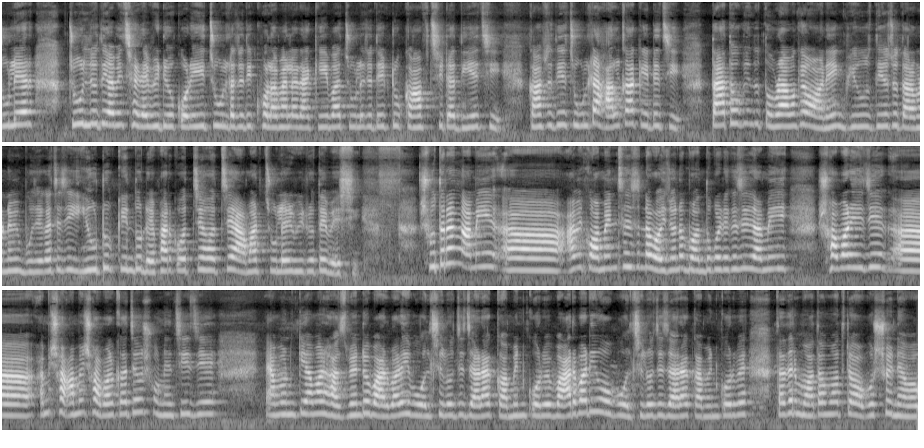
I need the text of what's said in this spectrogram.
চুলের, চুল যদি আমি ছেড়ে ভিডিও করি, চুলটা যদি খোলামেলা রাখি বা চুলে যদি একটু কাঁপছিটা দিয়েছি, কাঁপছি দিয়ে চুলটা হালকা কেটেছি, তাতেও কিন্তু তোমরা আমাকে অনেক ভিউজ দিয়েছ। তার মানে আমি বুঝে গেছি যে, ইউটিউব কিন্তু রেফার করছে হচ্ছে আমার চুলের ভিডিওতে বেশি। সুতরাং আমি আমি কমেন্ট সেকশনটা ওই জন্য বন্ধ করে রেখেছি যে আমি সবার এই যে আমি আমি সবার কাছেও শুনেছি যে এমনকি আমার হাজব্যান্ডও বারবারই বলছিল যে যারা কমেন্ট করবে, বারবারই ও বলছিল যে যারা কমেন্ট করবে তাদের মতামতটা অবশ্যই নেওয়া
